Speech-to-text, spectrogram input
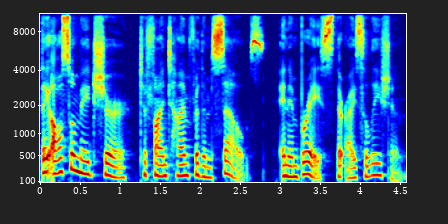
they also made sure to find time for themselves and embrace their isolation.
